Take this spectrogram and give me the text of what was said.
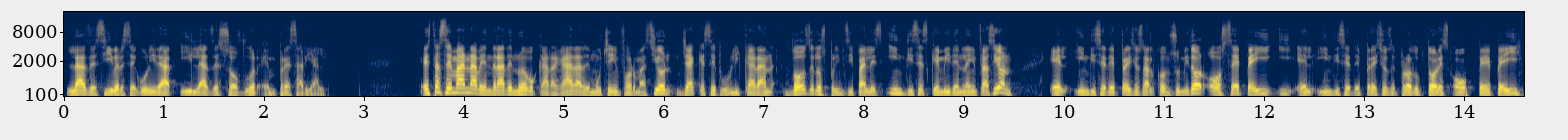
las de ciberseguridad y las de software empresarial. Esta semana vendrá de nuevo cargada de mucha información, ya que se publicarán dos de los principales índices que miden la inflación, el índice de precios al consumidor o CPI y el índice de precios de productores o PPI.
